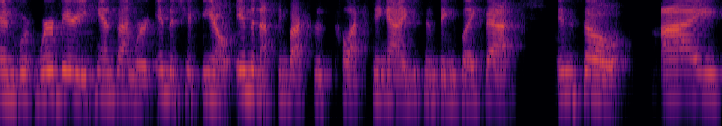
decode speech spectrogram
and we're, we're very hands-on. We're in the chick you know in the nesting boxes collecting eggs and things like that. And so i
